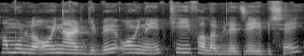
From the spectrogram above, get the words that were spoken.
hamurla oynar gibi oynayıp keyif alabileceği bir şey.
